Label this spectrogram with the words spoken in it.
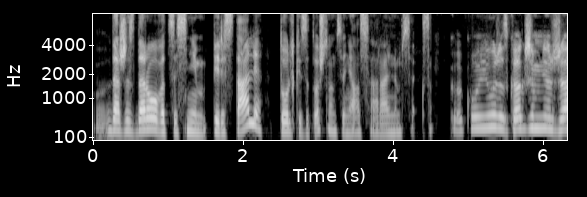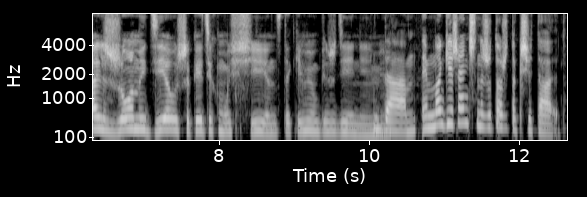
даже здороваться с ним перестали только из-за того, что он занялся оральным сексом. Какой ужас, как же мне жаль жены девушек этих мужчин с такими убеждениями. Да, и многие женщины же тоже так считают.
